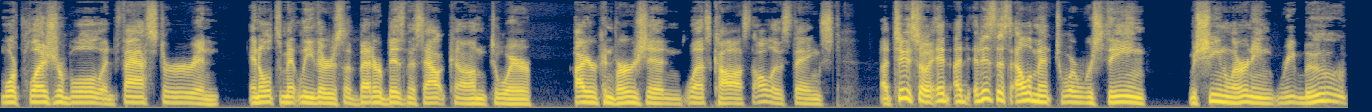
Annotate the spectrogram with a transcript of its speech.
more pleasurable and faster. And and ultimately there's a better business outcome to where higher conversion less cost all those things uh, too so it it is this element to where we're seeing machine learning remove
